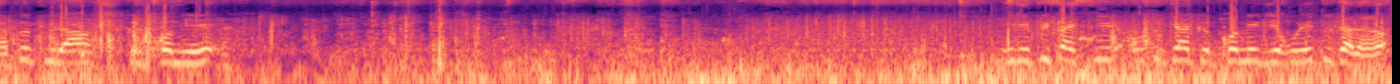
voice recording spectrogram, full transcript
Un peu plus large que le premier. Il est plus facile en tout cas que le premier que j'ai roulé tout à l'heure.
